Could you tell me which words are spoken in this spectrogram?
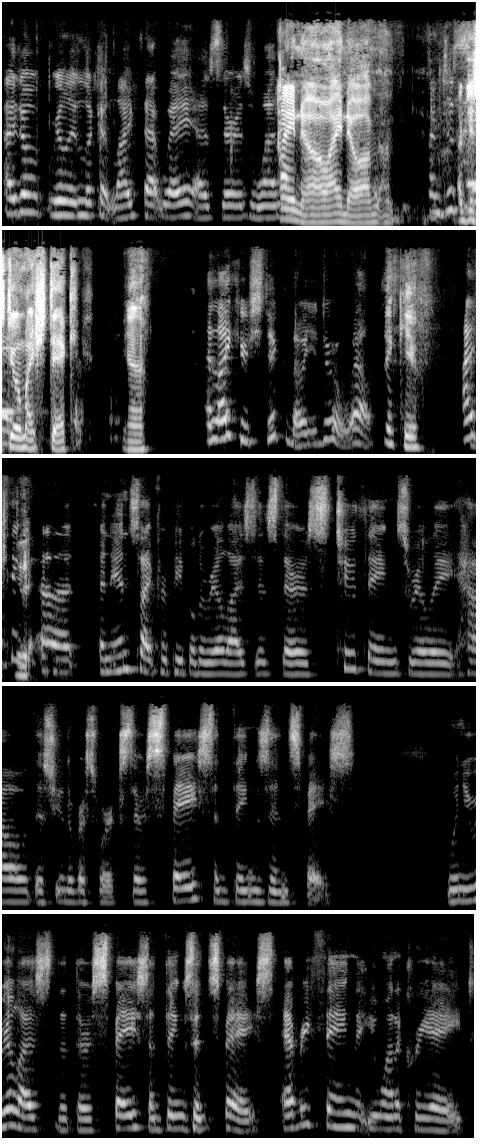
I, don't really look at life that way, as there is one. I know, I know. I'm, I'm, I'm just, I'm just doing my shtick. Yeah. I like your shtick, though. You do it well. Thank you. I think uh, an insight for people to realize is there's two things really how this universe works. There's space and things in space when you realize that there's space and things in space, everything that you want to create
